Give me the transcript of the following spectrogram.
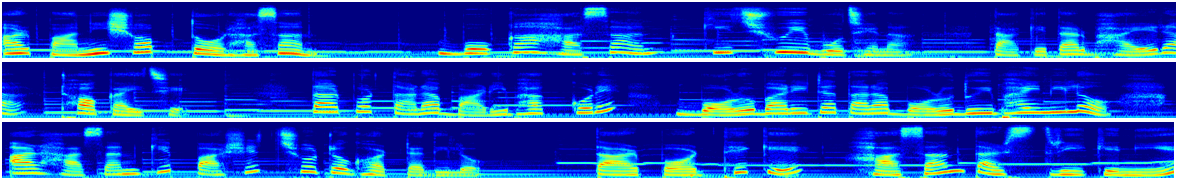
আর পানি সব তোর, হাসান। বোকা হাসান কিছুই বোঝে না, তাকে তার ভাইয়েরা ঠকাইছে। তারপর তারা বাড়ি ভাগ করে বড় বাড়িটা তারা বড় দুই ভাই নিল, আর হাসানকে পাশের ছোট ঘরটা দিল। তারপর থেকে হাসান তার স্ত্রীকে নিয়ে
